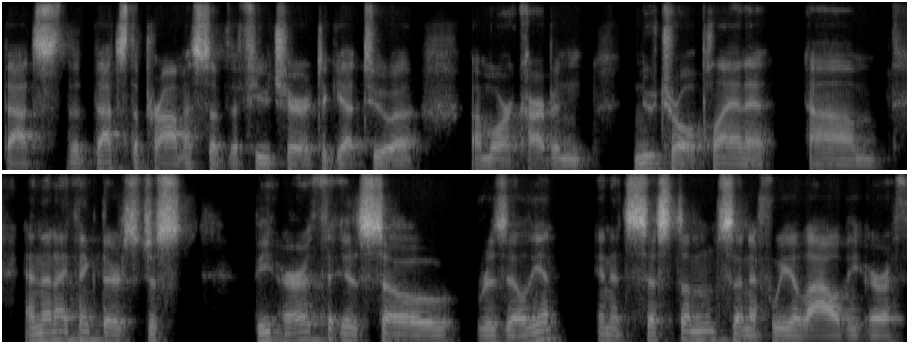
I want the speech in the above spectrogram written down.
that's the, that's the promise of the future to get to a, a more carbon neutral planet. Um, and then I think there's just, the earth is so resilient in its systems. And if we allow the earth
